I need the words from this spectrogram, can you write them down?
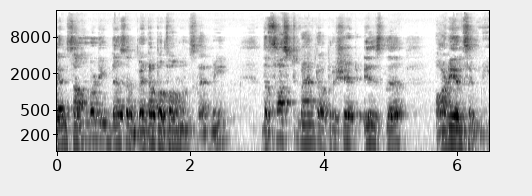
when somebody does a better performance than me the first man to appreciate is the audience in me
